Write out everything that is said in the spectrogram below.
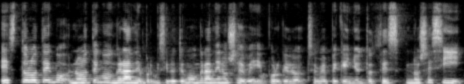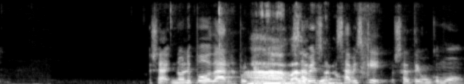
esto lo tengo, no lo tengo en grande, porque si lo tengo en grande no se ve, porque lo, se ve pequeño. Entonces, no sé si. O sea, no le puedo dar, porque ah, ¿sabes, ¿sabes qué? O sea, tengo como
